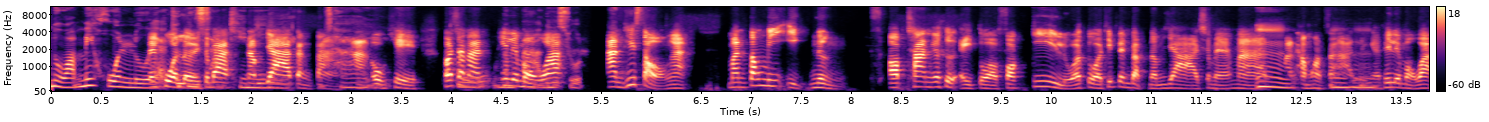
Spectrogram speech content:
หนูว่าไม่ควรเลยไม่อะควรเลยที่ป็ใช่ป่ะสรเคมีน้ำยาต่างใช่ๆอะโอเค เพราะฉะนั้นถูกพี่เลยมองว่าน้ำตาลที่สุดอันที่สองอะ มันต้องมีอีกหนึ่งออปชันก็คือไอตัวฟอกกี้หรือว่าตัวที่เป็นแบบน้ำยาใช่ไหมมาอืมมาทำความสะอาดอืมอะไรเงี้ยพี่เลยมองว่า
